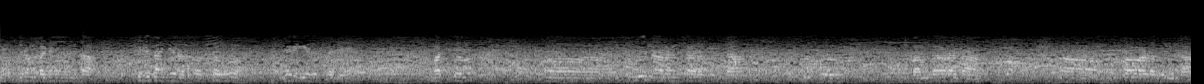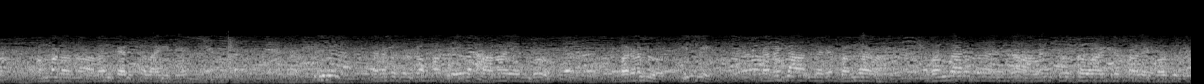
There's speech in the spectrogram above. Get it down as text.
ವಿಜೃಂಭಣೆಯಿಂದ ಸಿರಿಗಂಜಿ ರಥೋತ್ಸವವು ನಡೆಯಿರುತ್ತದೆ ಮತ್ತು ಹೂವಿನ ಅಲಂಕಾರದಿಂದ ಮತ್ತು ಬಂಗಾರದ ಮುಖವಾಡದಿಂದ ಅಮ್ಮನನ್ನು ಅಲಂಕರಿಸಲಾಗಿದೆ. ಕನಕದುರ್ಗಮ್ಮ ದೇವಸ್ಥಾನ ಎಂದು ಬರಲು ಇಲ್ಲಿ ಕನಕ ಅಂದರೆ ಬಂಗಾರ. ಬಂಗಾರದಿಂದ ಅಲಂಕೃತವಾಗಿರುತ್ತಾಳೆ ಮೊದಲು.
